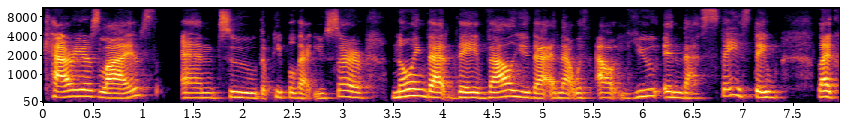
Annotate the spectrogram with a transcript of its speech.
carriers' lives and to the people that you serve knowing that they value that and that without you in that space they like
